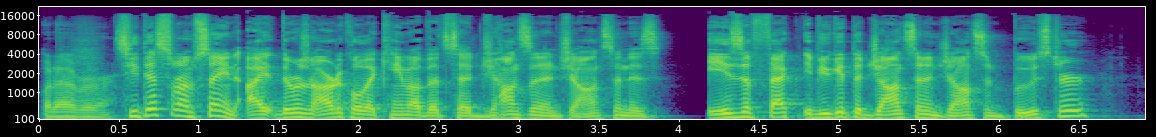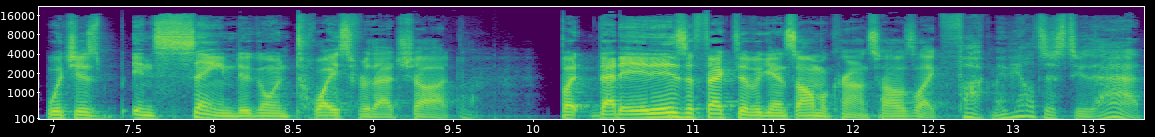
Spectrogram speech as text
whatever. See, that's what I'm saying. I there was an article that came out that said Johnson and Johnson is is effect if you get the Johnson and Johnson booster, which is insane to go in twice for that shot. But that it is effective against Omicron. So I was like, fuck, maybe I'll just do that.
